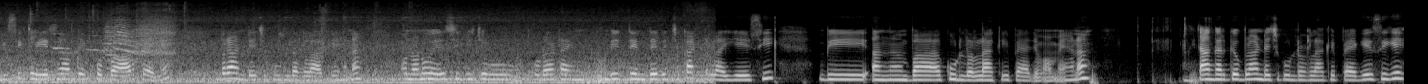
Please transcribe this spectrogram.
ਗਈ ਸੀ। ਕਲੀਅਰ ਸਾਹਿਬ ਦੇਖੋ ਬਾਹਰ ਪਏ ਨੇ, ਬਰਾਂਡੇ 'ਚ ਕੂਲਰ ਲਾ ਕੇ, ਹਨਾ? ਉਹਨਾਂ ਨੂੰ ਇਹ ਸੀ ਵੀ ਚਲੋ ਥੋੜਾ ਟਾਈਮ ਵੀ ਦਿਨ ਦੇ ਵਿੱਚ ਘੱਟ ਲਾਈਏ ਸੀ ਵੀ ਬਾ, ਕੂਲਰ ਲਾ ਕੇ ਪੈ ਜਾਵਾਂ ਮੈਂ, ਹਨਾ? ਤਾਂ ਕਰਕੇ ਉਹ ਬਰਾਂਡੇ 'ਚ ਕੂਲਰ ਲਾ ਕੇ ਪੈ ਗਏ ਸੀਗੇ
